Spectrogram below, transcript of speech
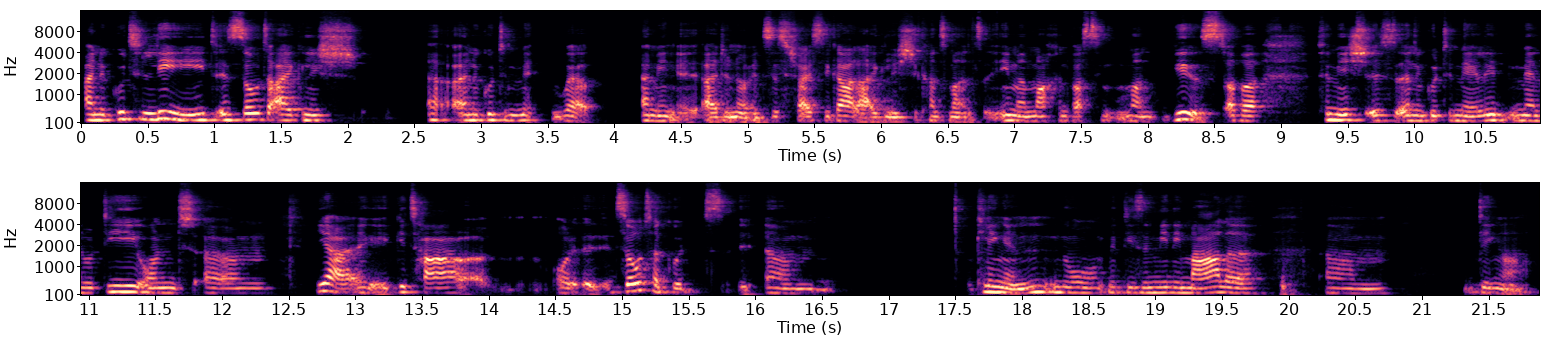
eine gute Lied, es sollte eigentlich äh, eine gute, well, I mean, I don't know, es ist scheißegal eigentlich, du kannst mal immer machen, was man willst, aber für mich ist eine gute Mel Melodie und ähm, ja, Gitarre sollte gut ähm, klingen, nur mit diesen minimalen ähm, Dinger.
